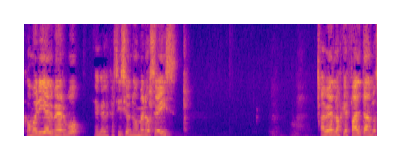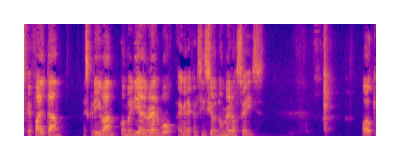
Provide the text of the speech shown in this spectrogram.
¿Cómo iría el verbo en el ejercicio número 6? A ver, los que faltan, los que faltan, escriban cómo iría el verbo en el ejercicio número 6. Ok.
